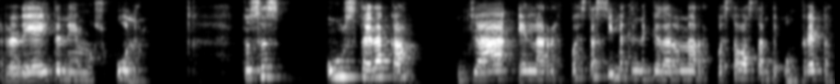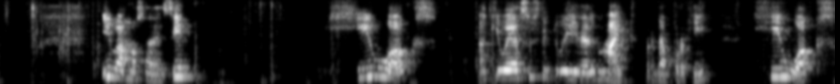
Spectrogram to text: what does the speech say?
De ahí tenemos una. Entonces, usted acá, ya en la respuesta sí me tiene que dar una respuesta bastante concreta. Y vamos a decir, he walks, aquí voy a sustituir el Mike, ¿verdad? Por he. He walks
